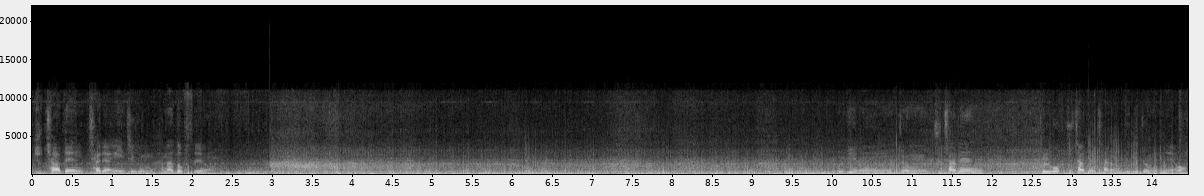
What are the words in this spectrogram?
주차된 차량이 지금 하나도 없어요. 여기는 좀 주차된 불법 주차된 차량들이 좀 있네요.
